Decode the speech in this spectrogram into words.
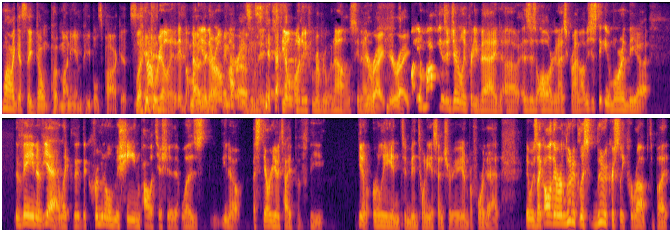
Well, I guess they don't put money in people's pockets. Like not really. They put money no, in, their in, their own pockets and they yeah. steal money from everyone else. You know. You're right. You're right. But, you know, mafias are generally pretty bad, uh, as is all organized crime. I was just thinking more in the uh, the vein of yeah, like the the criminal machine politician that was you know a stereotype of the you know early into mid 20th century and before yeah. that it was like oh they were ludicrous ludicrously corrupt but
